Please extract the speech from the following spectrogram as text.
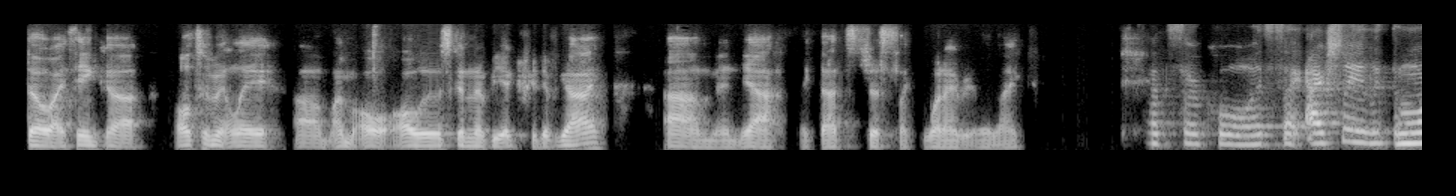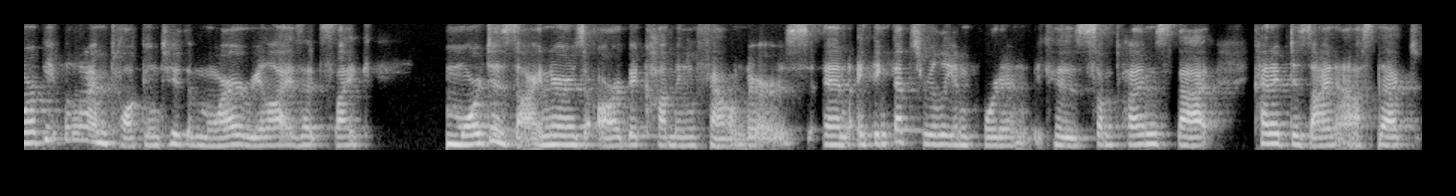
Though I think uh, ultimately um, I'm all, always going to be a creative guy. Um, and yeah, like that's just like what I really like. That's so cool. It's like actually like the more people that I'm talking to, the more I realize it's like more designers are becoming founders. And I think that's really important because sometimes that kind of design aspect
